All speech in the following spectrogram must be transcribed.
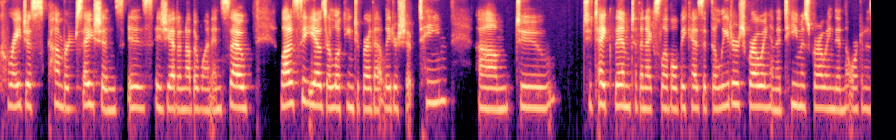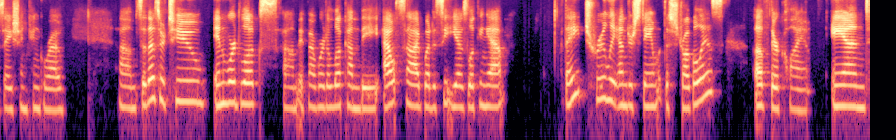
courageous conversations is is yet another one. And so, a lot of CEOs are looking to grow that leadership team um, to to take them to the next level because if the leader is growing and the team is growing, then the organization can grow. Um, so those are two inward looks. Um, if I were to look on the outside, what a CEO is looking at, they truly understand what the struggle is of their client. And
